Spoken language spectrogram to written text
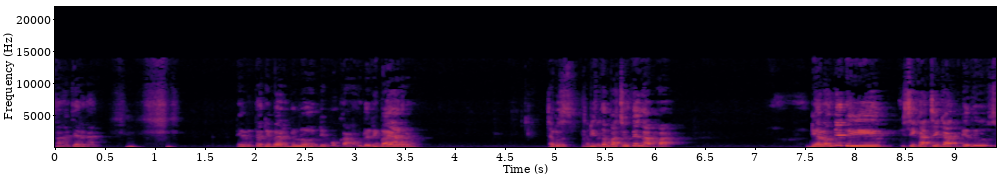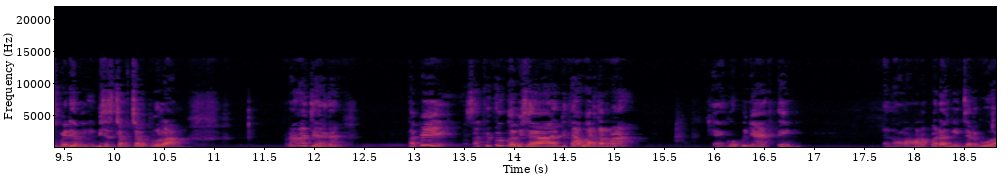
Kurang ajar kan? Dia minta dibayar dulu di muka. Udah dibayar. Terus Cabut- di cabut. tempat syuting apa? Dialognya disingkat-singkat gitu supaya dia bisa cepat-cepat pulang. Kurang ajar kan? Tapi saat itu nggak bisa ditawar karena eh gue punya acting dan orang-orang pada ngincar gue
